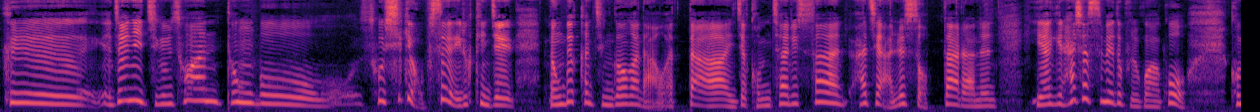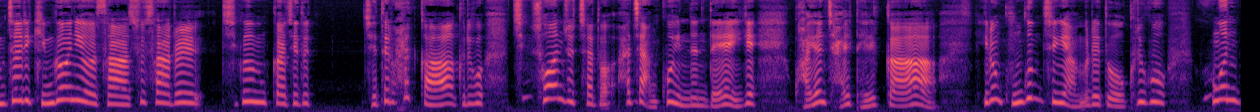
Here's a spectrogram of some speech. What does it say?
그, 여전히 지금 소환 통보 소식이 없어요. 이렇게 이제 명백한 증거가 나왔다. 이제 검찰이 수사하지 않을 수 없다라는 이야기를 하셨음에도 불구하고 검찰이 김건희 여사 수사를 지금까지도 제대로 할까? 그리고 지금 소환조차도 하지 않고 있는데 이게 과연 잘 될까? 이런 궁금증이 아무래도 그리고 의문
